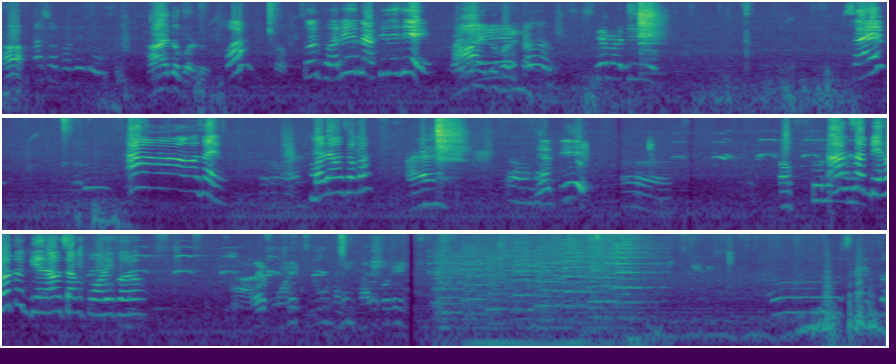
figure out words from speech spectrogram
હા. આ સોલ ભરી દે થોડું હા એ તો ભરી દો સોલ ભરી નાખી દેજે. હા એ તો ભરી નાખ એ માજી સાહેબ? આ સાહેબ. મજામાં છો કો? આયન. એમ પી? અબ તો આમ સાહેબ બેહો તો ઘેર આવ સાહેબ પોણી કરો. અરે પોણી પીવું નહીં ખાલી ખોટી. ઓ સાહેબ તો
